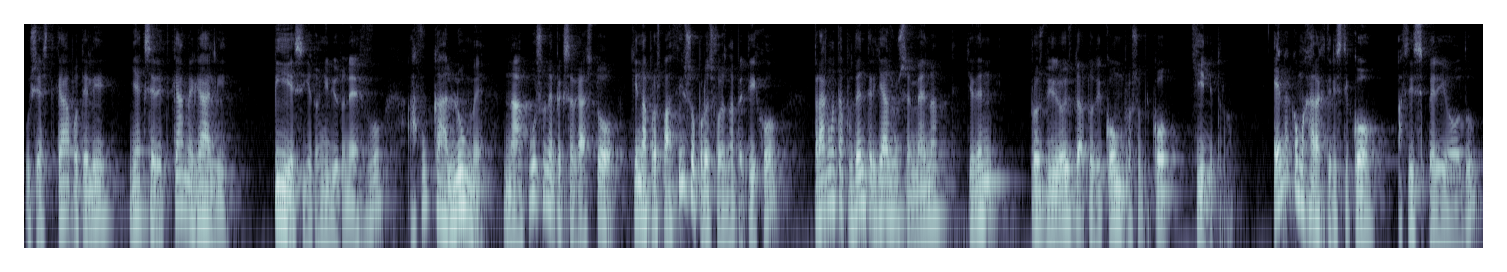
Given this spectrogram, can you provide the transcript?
ουσιαστικά αποτελεί μια εξαιρετικά μεγάλη πίεση για τον ίδιο τον έφηβο, αφού καλούμε να ακούσω, να επεξεργαστώ και να προσπαθήσω πολλές φορές να πετύχω πράγματα που δεν ταιριάζουν σε μένα και δεν προσδιορίζονται από το δικό μου προσωπικό κίνητρο. Ένα ακόμα χαρακτηριστικό αυτής της περίοδου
